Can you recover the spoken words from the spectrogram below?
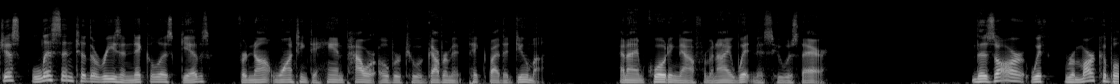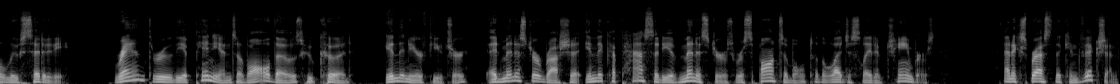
just listen to the reason Nicholas gives for not wanting to hand power over to a government picked by the Duma. and I am quoting now from an eyewitness who was there. The Tsar, with remarkable lucidity, ran through the opinions of all those who could, in the near future, administer Russia in the capacity of ministers responsible to the legislative chambers, and expressed the conviction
